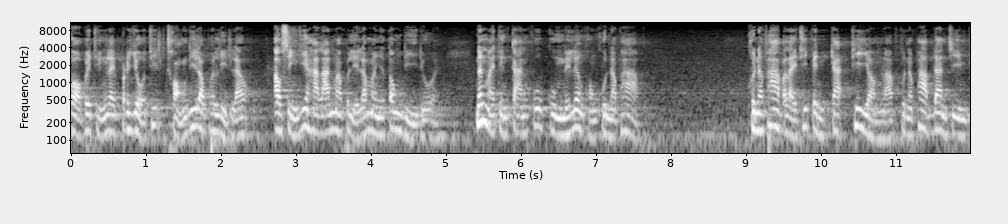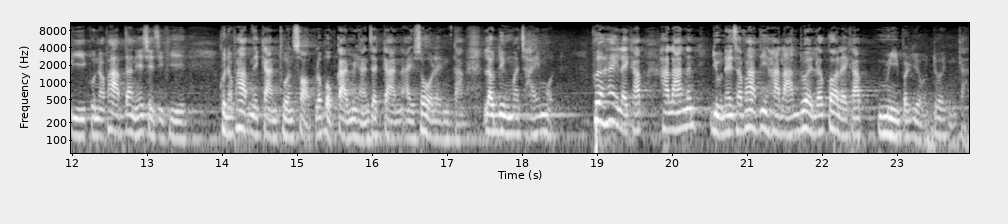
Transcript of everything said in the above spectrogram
ก่อไปถึงอะไรประโยชน์ที่ของที่เราผลิตแล้ว เอาสิ่งที่ฮาลาลมาผลิตแล้วมันจะต้องดีด้วย นั่นหมายถึงการควบคุมในเรื่องของคุณภาพ คุณภาพอะไรที่เป็นที่ยอมรับคุณภาพด้าน GMP คุณภาพด้าน HACCP คุณภาพในการทวนสอบระบบการบริหารจัดการ ISO อะไรต่างๆ เราดึงมาใช้หมด เพื่อให้อะไรครับฮาลาลนั้นอยู่ในสภาพที่ฮาลาลด้วย แล้วก็อะไรครับมีประโยชน์ด้วยเหมือนกัน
